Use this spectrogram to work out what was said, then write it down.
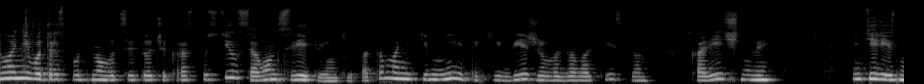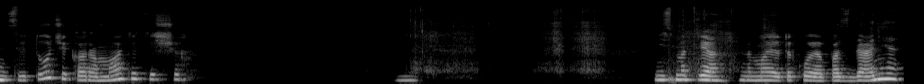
Ну, они вот распутного цветочек распустился, а он светленький. Потом они темнее, такие бежево-золотистые, он коричневый. Интересный цветочек, ароматит еще. Несмотря на мое такое опоздание,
